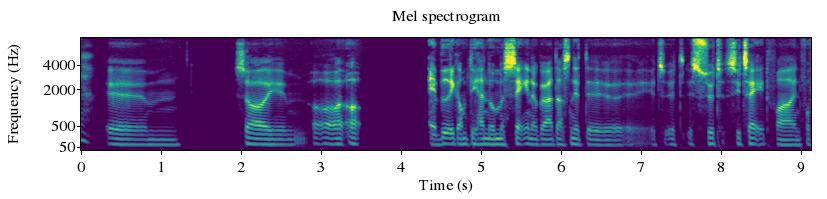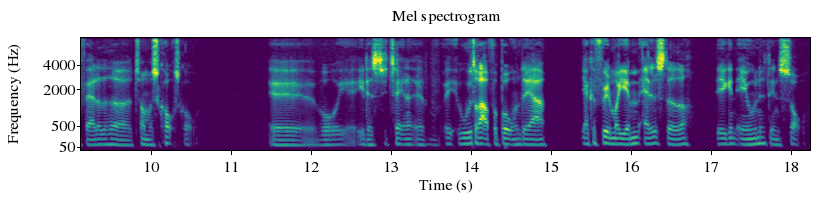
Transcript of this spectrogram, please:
Ja. Øhm, så... Øhm, og, og, jeg ved ikke, om det har noget med sagen at gøre. Der er sådan et, øh, et, et, et sødt citat fra en forfatter, der hedder Thomas Korsgaard, øh, hvor et af citaterne, øh, uddrag fra bogen, det er, jeg kan føle mig hjemme alle steder. Det er ikke en evne, det er en sorg.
